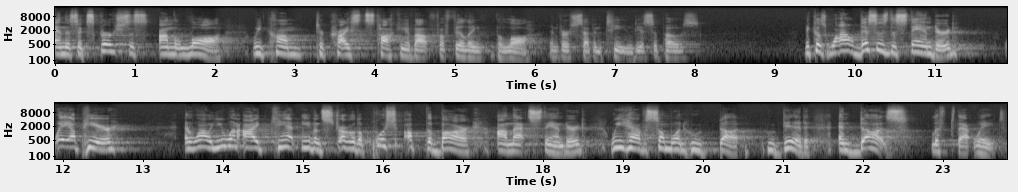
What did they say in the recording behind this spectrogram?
and this excursus on the law, we come to Christ's talking about fulfilling the law in verse 17, do you suppose? Because while this is the standard, way up here, and while you and I can't even struggle to push up the bar on that standard, we have someone who, do, who did and does lift that weight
